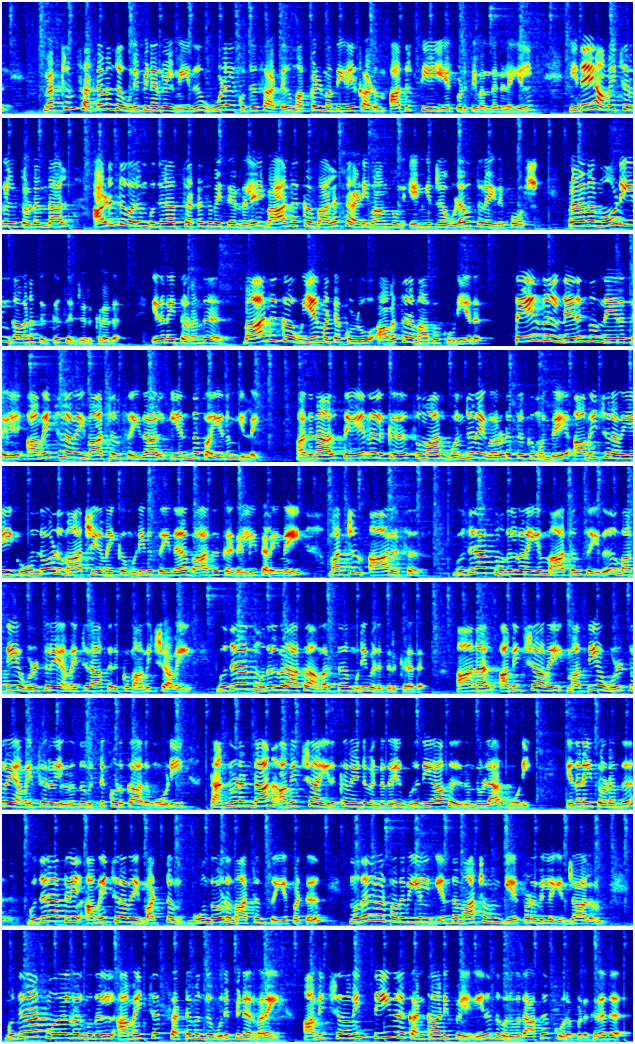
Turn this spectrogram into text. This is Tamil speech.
மற்றும் சட்டமன்ற உறுப்பினர்கள் மீது ஊழல் குற்றச்சாட்டு மக்கள் மத்தியில் கடும் அதிருப்தியை ஏற்படுத்தி வந்த நிலையில் இதே அமைச்சர்கள் தொடர்ந்தால் அடுத்து வரும் குஜராத் சட்டசபை தேர்தலில் பாஜக பலத்த அடி வாங்கும் என்கின்ற உளவுத்துறை ரிப்போர்ட் பிரதமர் மோடியின் கவனத்திற்கு சென்றிருக்கிறது. இதனைத் தொடர்ந்து பாஜக உயர்மட்ட குழு அவசரமாக கூடியது. தேர்தல் நெருங்கும் நேரத்தில் அமைச்சரவை மாற்றம் செய்தால் எந்த பயனும் இல்லை. அதனால் தேர்தலுக்கு சுமார் ஒன்றரை வருடத்திற்கு முன்பே அமைச்சரவையை கூண்டோடு மாற்றியமைக்க முடிவு செய்த பாஜக டெல்லி தலைமை மற்றும் ஆர்எஸ்எஸ் குஜராத் முதல்வரையும் மாற்றம் செய்து மத்திய உள்துறை அமைச்சராக இருக்கும் அமித்ஷாவை குஜராத் முதல்வராக அமர்த்த முடிவெடுத்திருக்கிறது. ஆனால் அமித்ஷாவை மத்திய உள்துறை அமைச்சரில் இருந்து விட்டுக் கொடுக்காத மோடி தன்னுடன் தான் அமித்ஷா இருக்க வேண்டும் என்பதில் உறுதியாக இருந்துள்ளார் மோடி. இதனைத் தொடர்ந்து குஜராத்தில் அமைச்சரவை மட்டும் கூண்டோடு மாற்றம் செய்யப்பட்டு முதல்வர் பதவியில் எந்த மாற்றமும் ஏற்படவில்லை என்றாலும் குஜராத் முதல்வர் முதல் அமைச்சர் சட்டமன்ற உறுப்பினர் வரை அமித்ஷாவின் தீவிர கண்காணிப்பில் இருந்து வருவதாக கூறப்படுகிறது.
